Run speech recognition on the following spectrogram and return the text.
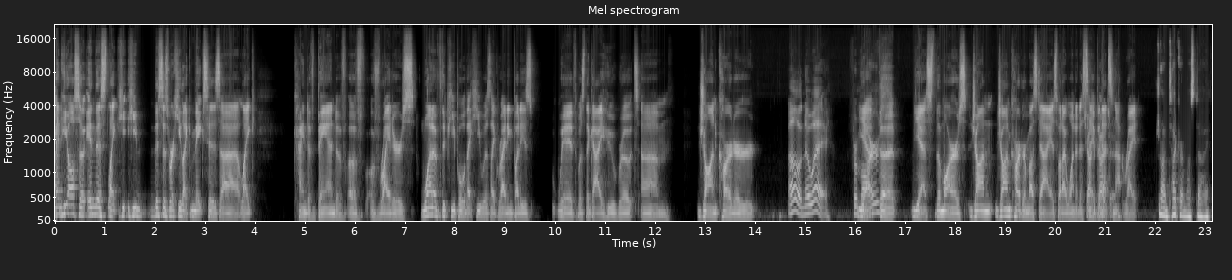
and he also in this like he he this is where he like makes his uh like kind of band of of of writers one of the people that he was like writing buddies with was the guy who wrote um John Carter Oh no way. For Mars. the yes, the Mars. John John Carter must die is what I wanted to say, John but that's not right. John Tucker must die.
